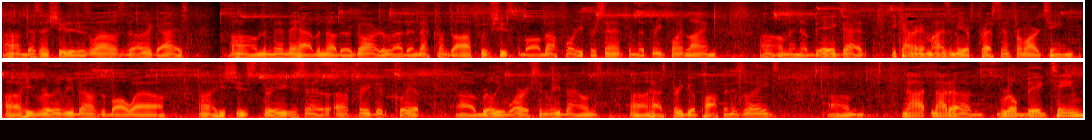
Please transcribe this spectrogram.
Um, doesn't shoot it as well as the other guys. Um, and then they have another guard, 11, that comes off who shoots the ball about 40% from the three-point line. Um, and a big that he kind of reminds me of Preston from our team. Uh, he really rebounds the ball well. Uh, he shoots threes at a, a pretty good clip. Uh, really works and rebounds. Uh, has pretty good pop in his legs. Um, not not a real big team,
